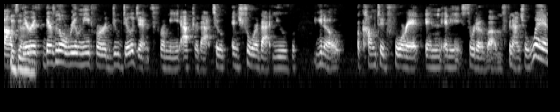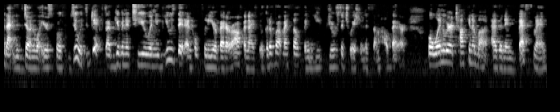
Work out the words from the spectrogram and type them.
Um, exactly. There is there's no real need for due diligence from me after that to ensure that you've you know accounted for it in any sort of um, financial way and that you've done what you're supposed to do. It's a gift. I've given it to you and you've used it, and hopefully you're better off. And I feel good about myself, and you, your situation is somehow better. But when we're talking about as an investment,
